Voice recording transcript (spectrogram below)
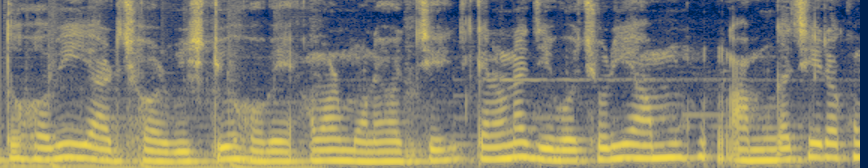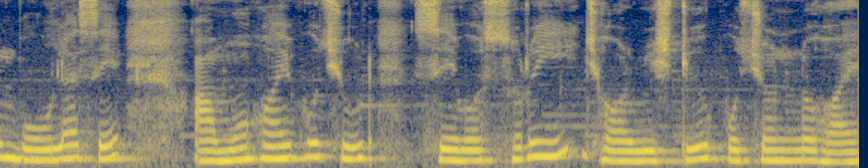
তো হবেই আর ঝড় বৃষ্টিও হবে আমার মনে হচ্ছে। কেননা যে বছরই আম আম গাছে এরকম বউল আসে, আমও হয় প্রচুর, সে বছরই ঝড় বৃষ্টিও প্রচণ্ড হয়।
